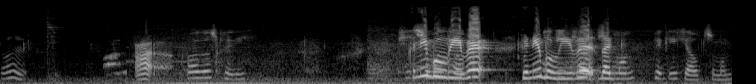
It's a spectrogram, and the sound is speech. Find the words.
Right. I, Oh, that's Piggy. can you believe it? Can you believe it? Like someone. Piggy killed someone.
